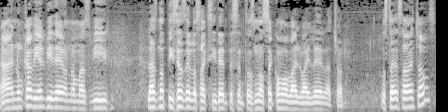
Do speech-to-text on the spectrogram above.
Ah, nunca vi el video, nomás vi las noticias de los accidentes, entonces no sé cómo va el baile de la chona. ¿Ustedes saben, chavos?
